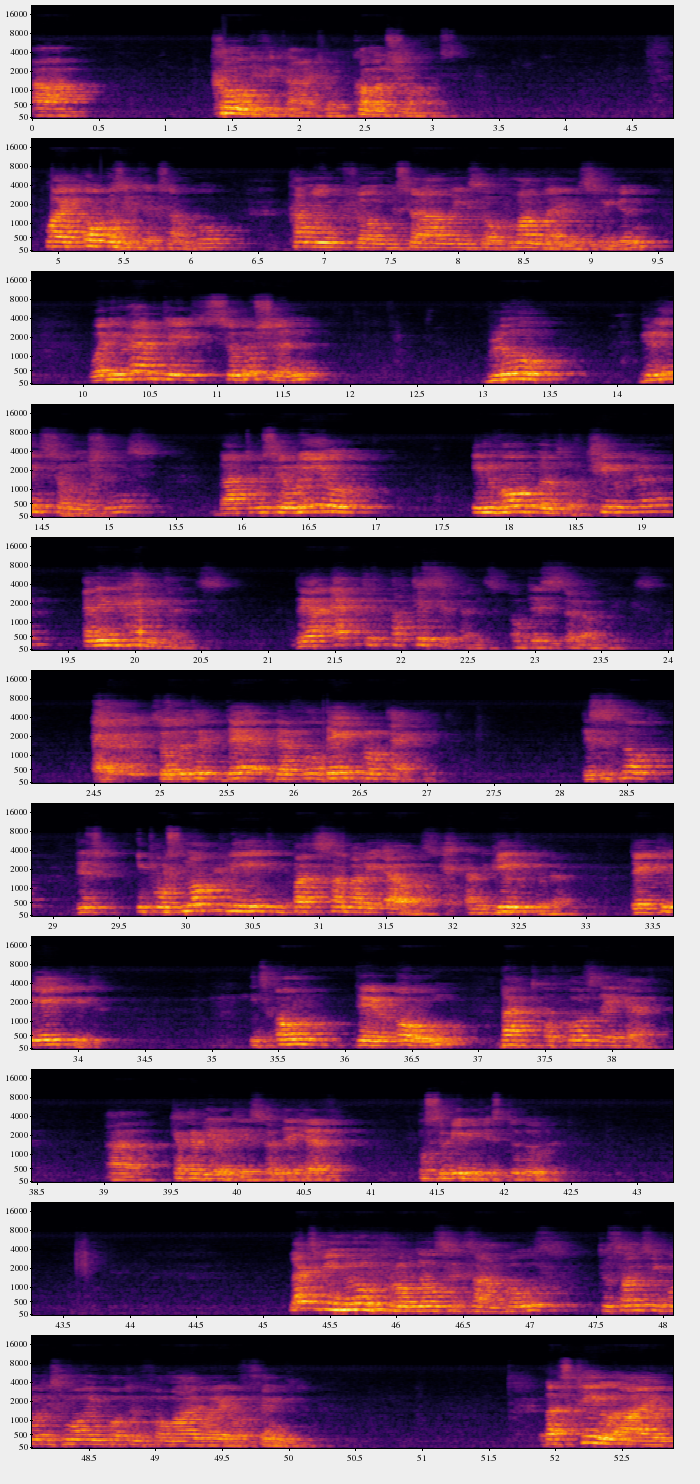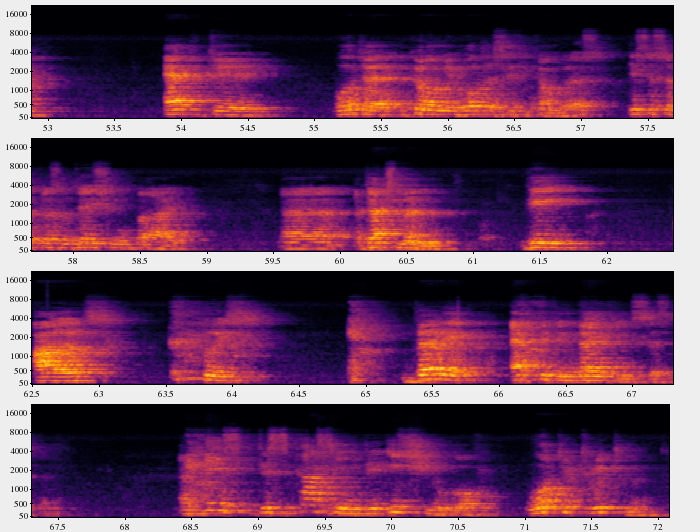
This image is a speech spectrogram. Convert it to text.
are commodified or commercialized. Quite opposite example, coming from the surroundings of Malmö in Sweden, when you have the solution blue, green solutions, but with a real involvement of children and inhabitants. They are active participants of these surroundings. so that they, therefore they protect it. This is not, this, it was not created by somebody else and given to them. They created its own, their own, but of course they have uh, capabilities and they have possibilities to do it. Let me move from those examples to something what is more important for my way of thinking. But still, I at the Water Economy Water City Congress. This is a presentation by uh, a Dutchman, Guy Alaerts, who is very active in banking system. And he is discussing the issue of water treatment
